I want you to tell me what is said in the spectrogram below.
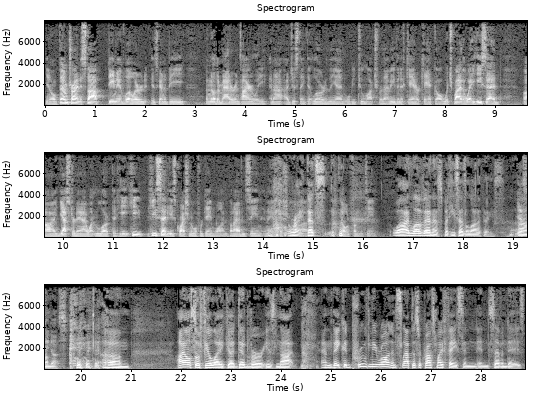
you know, them trying to stop Damian Lillard is going to be another matter entirely. And I, I, just think that Lillard in the end will be too much for them, even if Kanter can't go. Which, by the way, he said uh, yesterday. I went and looked that he he he said he's questionable for Game One, but I haven't seen any official right. Uh, that's note from the team. Well, I love Enes, but he says a lot of things. Yes, um, he does. um, I also feel like uh, Denver is not, and they could prove me wrong and slap this across my face in, in seven days.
